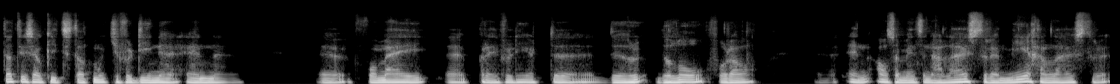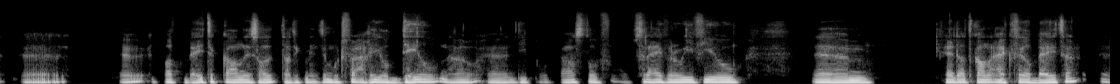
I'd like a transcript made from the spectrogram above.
dat is ook iets dat moet je verdienen. En voor mij prevaleert de, de, de lol vooral. en als er mensen naar luisteren, meer gaan luisteren, uh, wat beter kan, is dat ik mensen moet vragen: joh, deel nou uh, die podcast of, of, schrijf een review. Um, dat kan eigenlijk veel beter. Uh,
